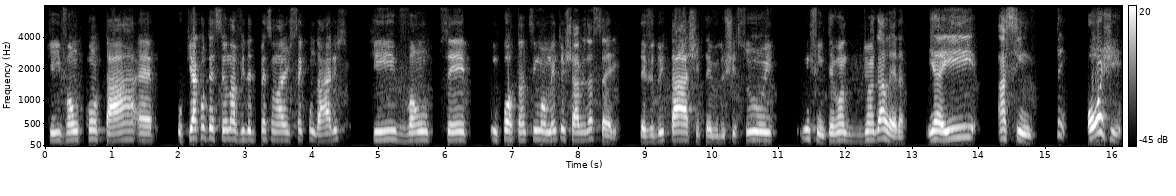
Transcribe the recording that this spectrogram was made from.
que vão contar é, o que aconteceu na vida de personagens secundários que vão ser importantes em momentos chaves da série. Teve do Itachi, teve do Shisui, enfim, teve uma, de uma galera. E aí, assim, tem, hoje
